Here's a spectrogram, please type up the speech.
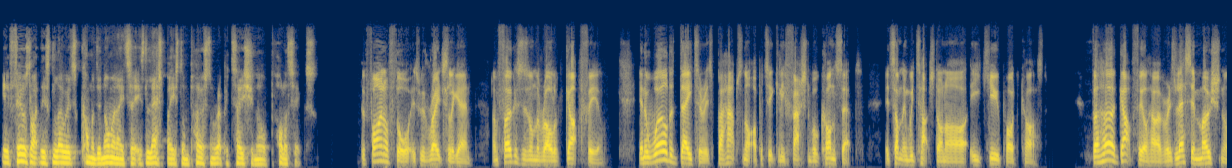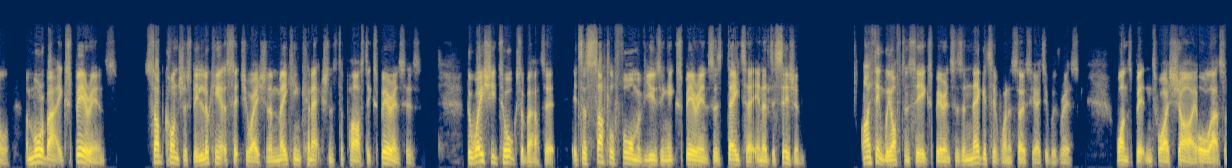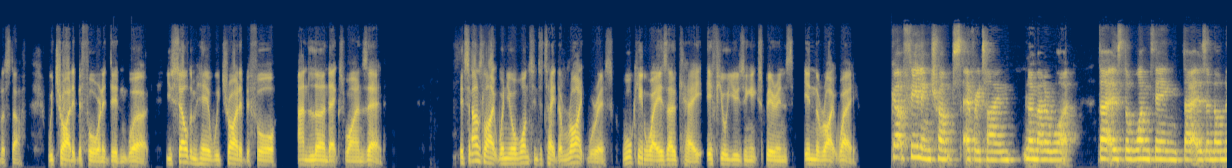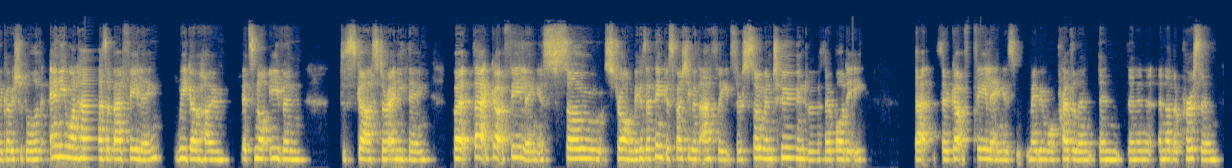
It feels like this lowest common denominator is less based on personal reputation or politics. The final thought is with Rachel again and focuses on the role of gut feel. In a world of data, it's perhaps not a particularly fashionable concept. It's something we touched on our EQ podcast. For her, gut feel, however, is less emotional and more about experience, subconsciously looking at a situation and making connections to past experiences the way she talks about it, it's a subtle form of using experience as data in a decision. I think we often see experience as a negative when associated with risk. Once bitten, twice shy, all that sort of stuff. We tried it before and it didn't work. You seldom hear we tried it before and learned X, Y, and Z. It sounds like when you're wanting to take the right risk, walking away is okay if you're using experience in the right way. Gut feeling trumps every time, no matter what that is the one thing that is a non-negotiable. If anyone has a bad feeling we go home. It's not even discussed or anything. But that gut feeling is so strong because i think especially with athletes they're so in tune with their body that their gut feeling is maybe more prevalent than than in another person.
